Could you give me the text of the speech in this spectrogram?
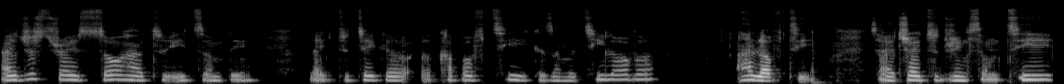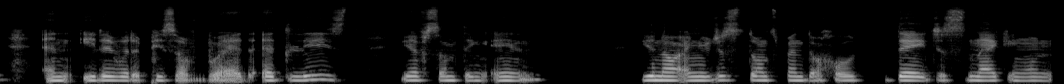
i just try so hard to eat something like to take a, a cup of tea because i'm a tea lover i love tea so i try to drink some tea and eat it with a piece of bread at least you have something in you know and you just don't spend the whole day just snacking on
